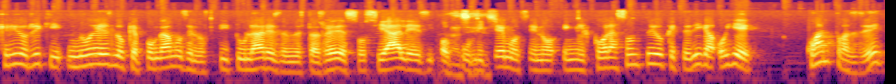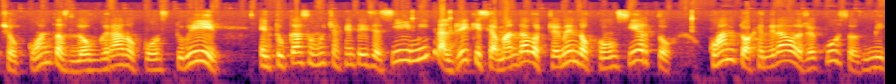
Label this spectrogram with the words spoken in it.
querido Ricky, no es lo que pongamos en los titulares de nuestras redes sociales o publiquemos, sino en el corazón tuyo que te diga, oye, ¿cuánto has hecho? ¿Cuánto has logrado construir? En tu caso, mucha gente dice, sí, mira, el Ricky se ha mandado tremendo concierto. ¿Cuánto ha generado de recursos? Mi,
